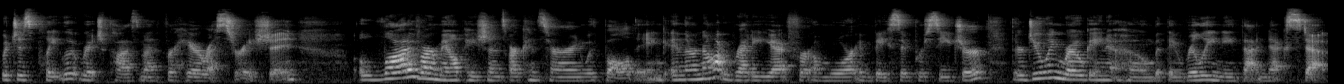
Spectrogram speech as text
which is platelet-rich plasma for hair restoration. A lot of our male patients are concerned with balding and they're not ready yet for a more invasive procedure. They're doing Rogaine at home, but they really need that next step.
